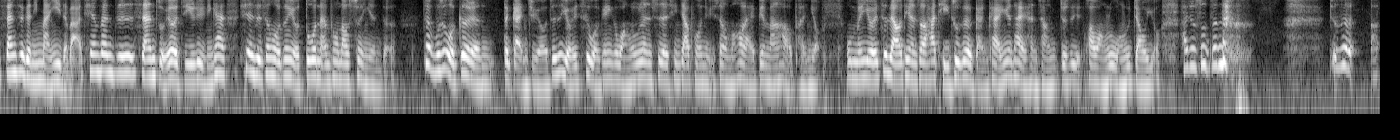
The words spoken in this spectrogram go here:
三四个你满意的吧，千分之三左右的几率。你看现实生活中有多难碰到顺眼的。这不是我个人的感觉哦，就是有一次我跟一个网络认识的新加坡女生，我们后来变蛮好的朋友。我们有一次聊天的时候，她提出这个感慨，因为她也很常就是花网络网络交友，她就说真的，就是呃，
